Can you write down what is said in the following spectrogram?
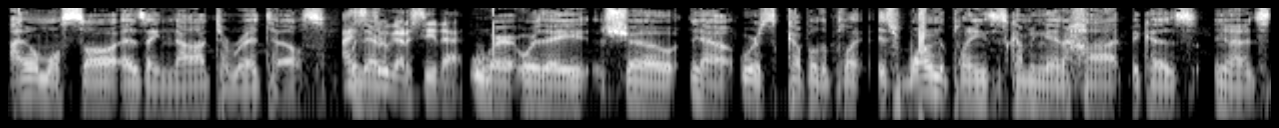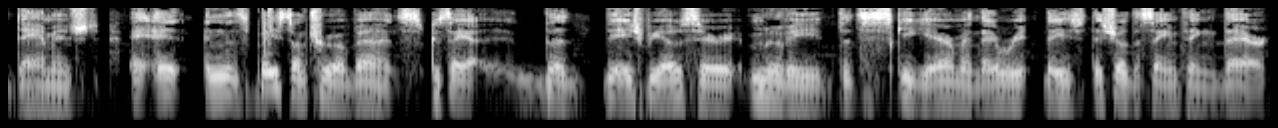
I almost saw as a nod to Red Tails. I still got to see that. where where they show you know where it's a couple of the plane it's one of the planes is coming in hot because you know it's damaged and, and, and it's based on true events because they the the HBO series movie the Tuskegee Airmen they re, they they showed the same thing there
